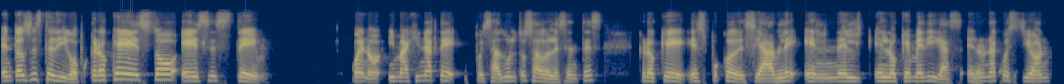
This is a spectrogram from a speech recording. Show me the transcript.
entonces te digo, creo que esto es este, bueno, imagínate, pues adultos, adolescentes, creo que es poco deseable en, el, en lo que me digas, en una cuestión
